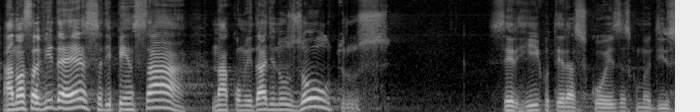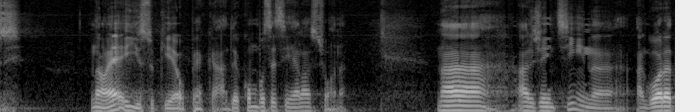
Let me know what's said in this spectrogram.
A nossa vida é essa de pensar na comunidade, nos outros Ser rico, ter as coisas, como eu disse. Não é isso que é o pecado, é como você se relaciona. Na Argentina, agora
